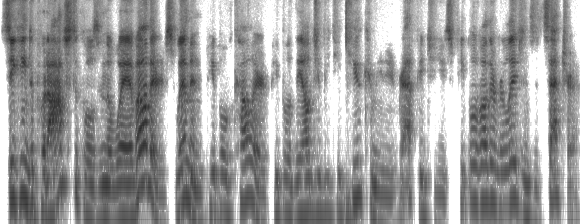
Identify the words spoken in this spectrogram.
seeking to put obstacles in the way of others women, people of color, people of the LGBTQ community, refugees, people of other religions, etc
